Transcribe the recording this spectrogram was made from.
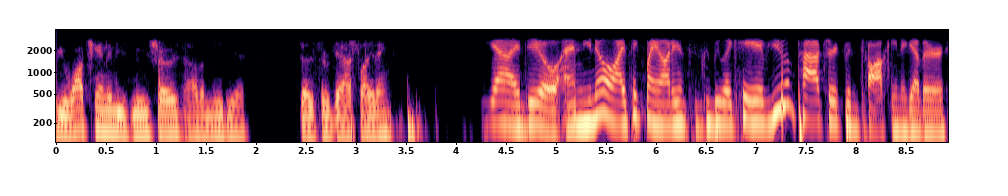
you watching any of these news shows? How the media does their gaslighting? Yeah, I do. And you know, I think my audience is gonna be like, "Hey, have you and Patrick been talking together?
